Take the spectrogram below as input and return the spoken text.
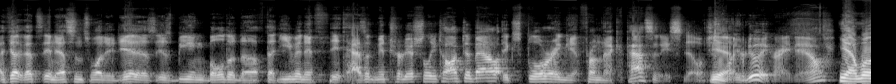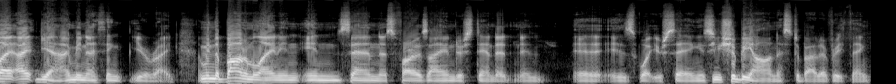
I feel like that's in essence what it is: is being bold enough that even if it hasn't been traditionally talked about, exploring it from that capacity still, which is Yeah. what you're doing right now. Yeah, well, I, I yeah, I mean, I think you're right. I mean, the bottom line in in Zen, as far as I understand it, in, is what you're saying is you should be honest about everything,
